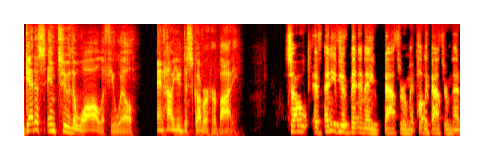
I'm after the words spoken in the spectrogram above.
get us into the wall, if you will, and how you discover her body. So, if any of you have been in a bathroom, a public bathroom that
